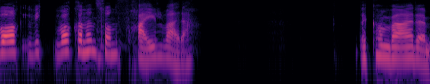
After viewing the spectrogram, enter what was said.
hva, hva kan en sånn feil være? Det kan være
